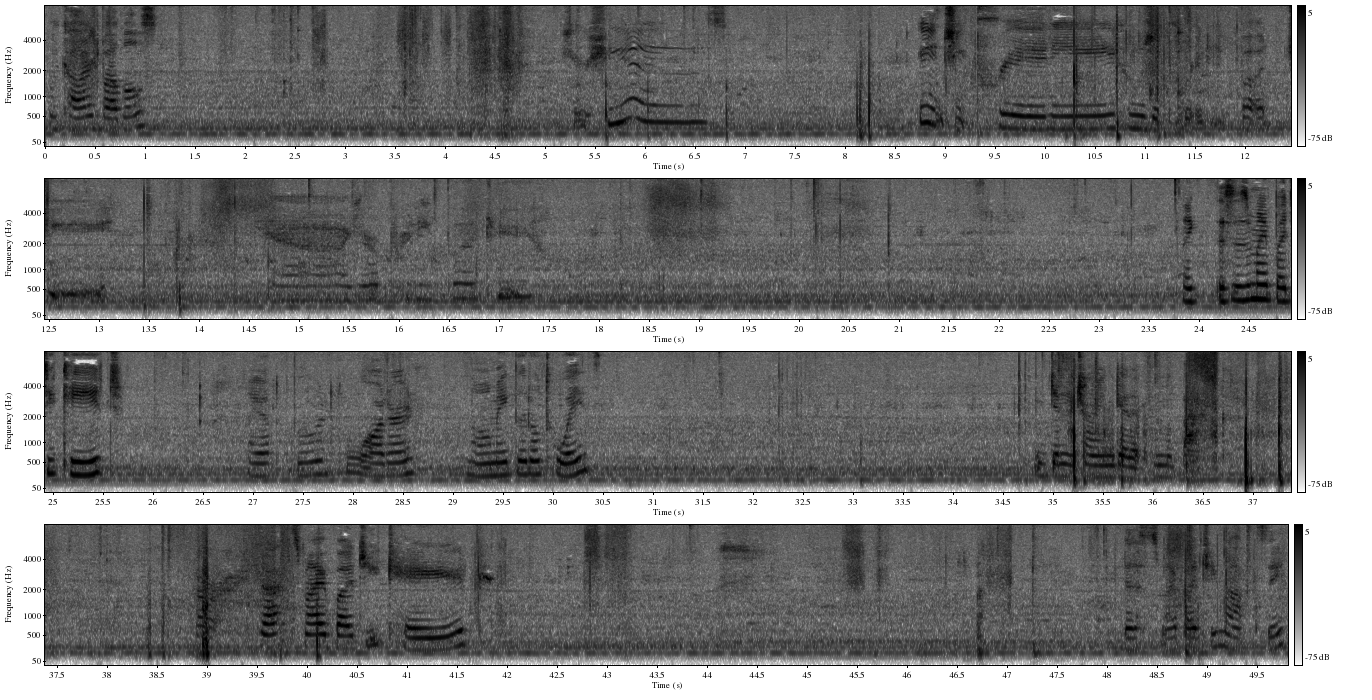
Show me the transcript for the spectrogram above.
We call her Bubbles. Here she is. Ain't she pretty? Who's a pretty budgie? Yeah, you're a pretty budgie. Like, this is my budgie cage. I have food, water, and all my little toys. I'm gonna try and get it from the back. That's my budgie cage. This is my budgie Moxie.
